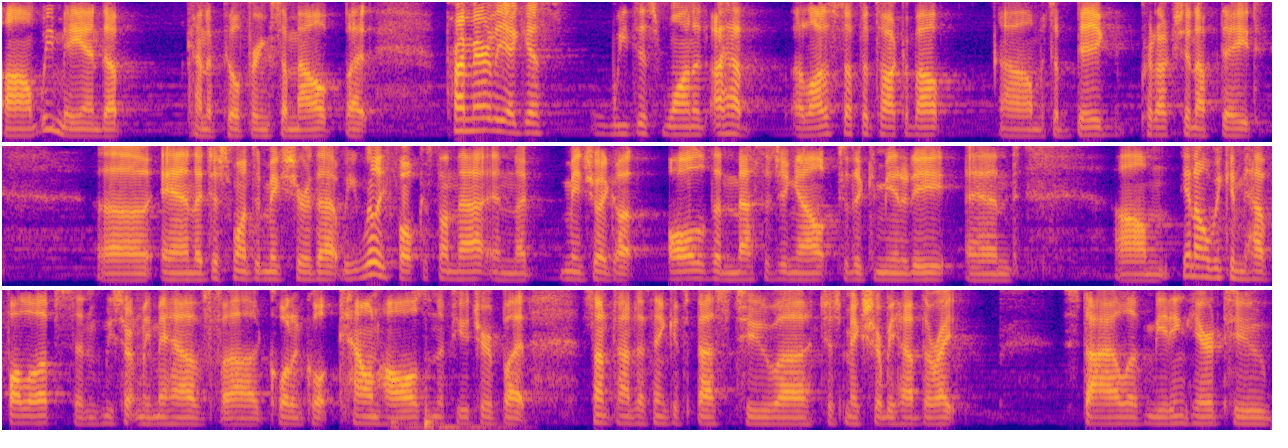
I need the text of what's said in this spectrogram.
Um, we may end up kind of pilfering some out, but primarily, I guess we just wanted. I have a lot of stuff to talk about. Um, it's a big production update. Uh, and I just wanted to make sure that we really focused on that, and I made sure I got all of the messaging out to the community. And um, you know, we can have follow-ups, and we certainly may have uh, quote-unquote town halls in the future. But sometimes I think it's best to uh, just make sure we have the right style of meeting here to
